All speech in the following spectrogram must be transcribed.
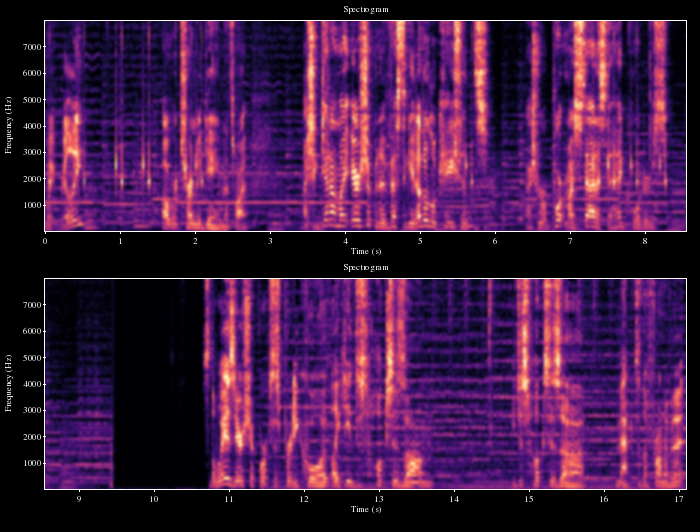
Wait, really? I'll return to game, that's why. I should get on my airship and investigate other locations. I should report my status to headquarters. So the way his airship works is pretty cool. Like, he just hooks his, um... He just hooks his, uh, mech to the front of it.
